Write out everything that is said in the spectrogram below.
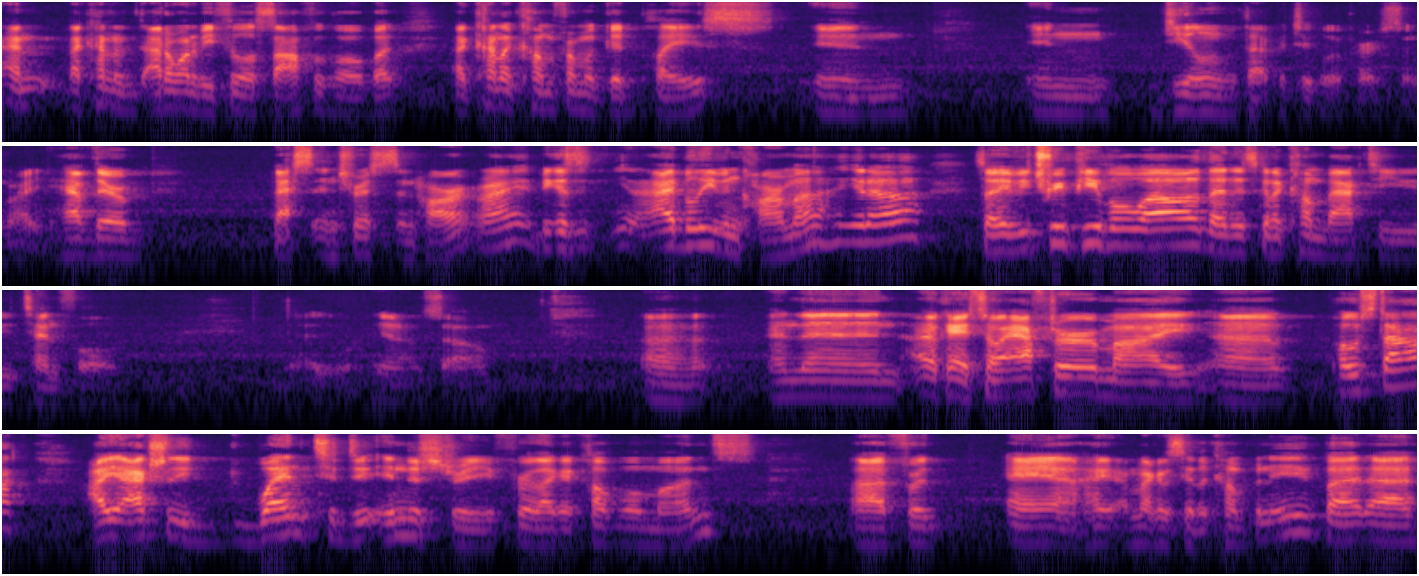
and that kind of I don't want to be philosophical, but I kind of come from a good place in in dealing with that particular person, right? Have their best interests in heart, right? Because you know, I believe in karma, you know. So if you treat people well, then it's going to come back to you tenfold you know so uh, and then okay so after my uh, postdoc i actually went to do industry for like a couple of months uh, for and I, i'm not to say the company but uh,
